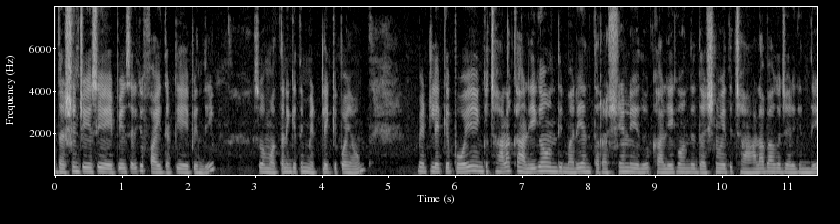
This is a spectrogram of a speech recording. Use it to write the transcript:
దర్శనం చేసి అయిపోయేసరికి ఫైవ్ థర్టీ అయిపోయింది. సో మొత్తానికి అయితే మెట్లు ఎక్కిపోయాం మెట్లు ఎక్కిపోయి ఇంకా చాలా ఖాళీగా ఉంది. మరీ అంత రష్ ఏం లేదు. ఖాళీగా ఉంది. దర్శనం అయితే చాలా బాగా జరిగింది.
